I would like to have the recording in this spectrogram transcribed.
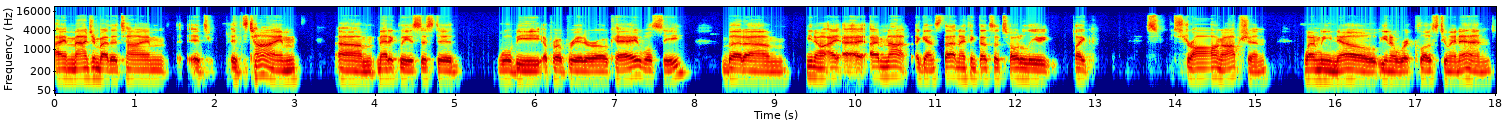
I imagine by the time it's it's time, um, medically assisted will be appropriate or okay. We'll see. But um, you know, I, I I'm not against that, and I think that's a totally like strong option when we know you know we're close to an end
